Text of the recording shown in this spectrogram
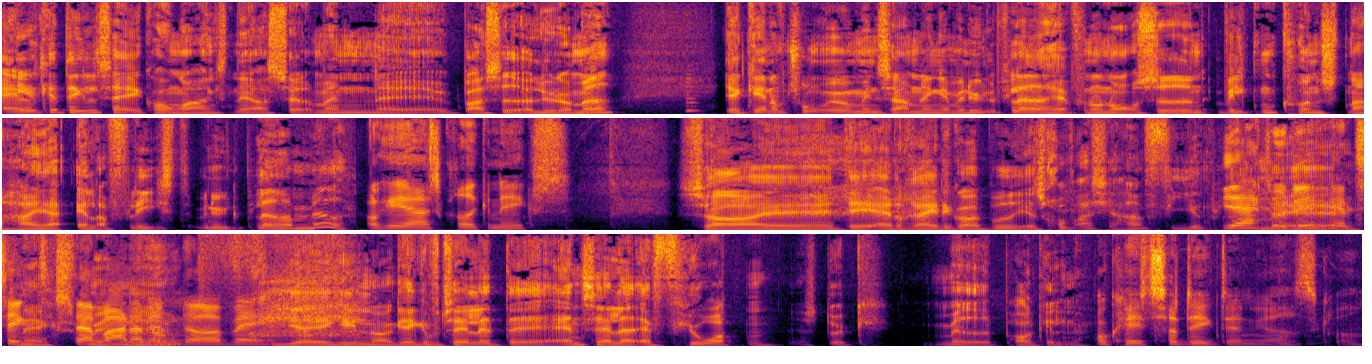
Alle kan deltage i konkurrencen, også selvom man øh, bare sidder og lytter med. Jeg genoptog jo min samling af vinylplader her for nogle år siden. Hvilken kunstner har jeg allerflest vinylplader med? Okay, jeg har skrevet Knæks. Så øh, det er et rigtig godt bud. Jeg tror faktisk, jeg har fire plader Ja, det var det, jeg tænkte. Knacks, Der var men, der øh, nogen deroppe af. Fire er ikke helt nok. Jeg kan fortælle, at øh, antallet er 14 styk med pågældende. Okay, så er det ikke den, jeg har skrevet.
